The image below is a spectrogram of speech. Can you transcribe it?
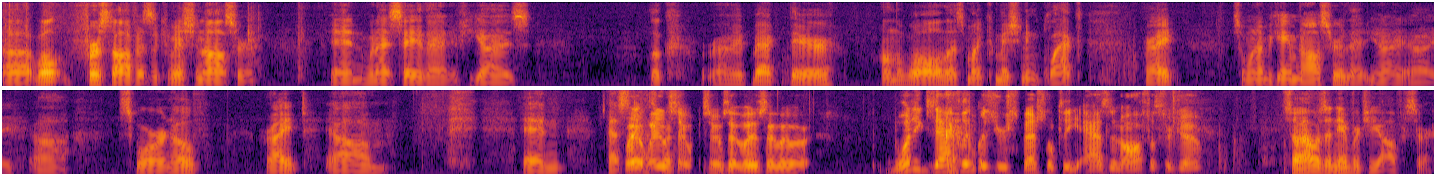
uh, well, first off, as a commissioned officer, and when I say that, if you guys look right back there on the wall. That's my commissioning plaque, right? So when I became an officer, that you know, I, I uh, swore an oath, right? Um, and that's, Wait, that's wait what-. Wait a second. Wait a second. Wait, wait, wait. What exactly was your specialty as an officer, Joe? so I was an infantry officer.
